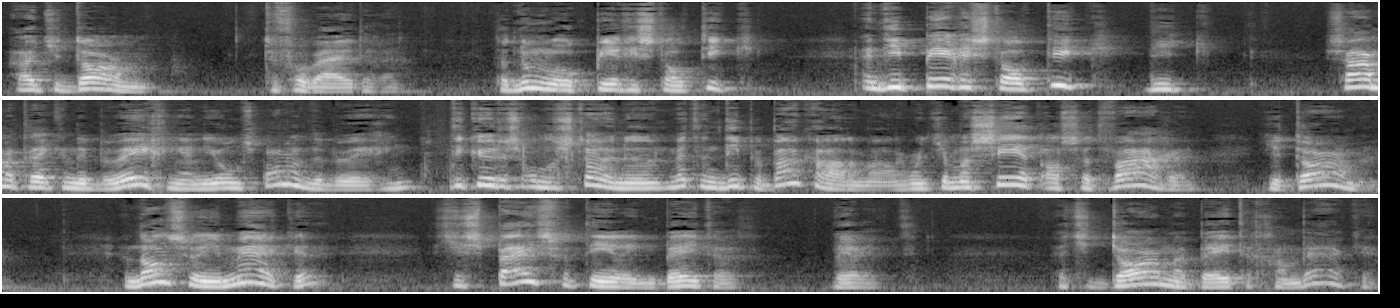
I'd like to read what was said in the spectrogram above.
uit je darm te verwijderen. Dat noemen we ook peristaltiek. En die peristaltiek, die samentrekkende beweging en die ontspannende beweging, die kun je dus ondersteunen met een diepe buikademhaling. Want je masseert als het ware je darmen. En dan zul je merken dat je spijsvertering beter werkt. Dat je darmen beter gaan werken.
